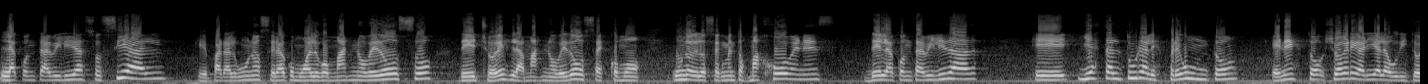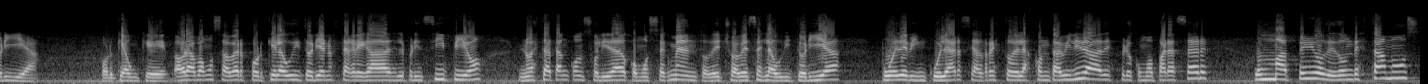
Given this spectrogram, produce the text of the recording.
la contabilidad social, que para algunos será como algo más novedoso, de hecho es la más novedosa, es como uno de los segmentos más jóvenes de la contabilidad, eh, y a esta altura les pregunto, en esto, yo agregaría la auditoría, porque aunque ahora vamos a ver por qué la auditoría no está agregada desde el principio, no está tan consolidado como segmento, de hecho a veces la auditoría puede vincularse al resto de las contabilidades, pero como para hacer un mapeo de dónde estamos,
